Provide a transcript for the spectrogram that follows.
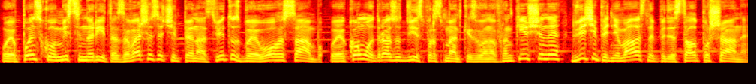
У японському місті Наріта завершився чемпіонат світу з бойового самбо, у якому одразу дві спортсменки з Івано-Франківщини двічі піднімались на підестал пошани.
